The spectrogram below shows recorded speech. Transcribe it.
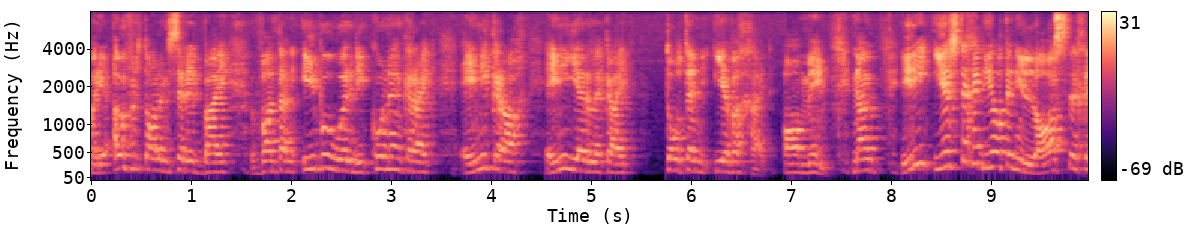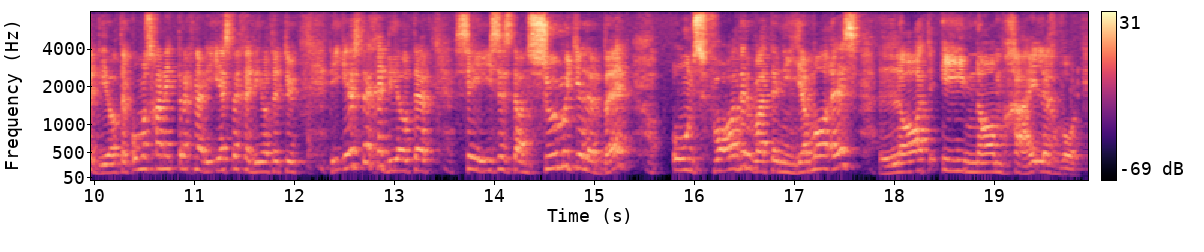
maar die ou vertaling sê dit by, want aan U behoort die koninkryk en die krag en die heerlikheid tot in ewigheid. Amen. Nou, hierdie eerste gedeelte en die laaste gedeelte, kom ons gaan net terug na die eerste gedeelte toe. Die eerste gedeelte sê Jesus dan so moet julle bid, ons Vader wat in die hemel is, laat U naam geheilig word.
